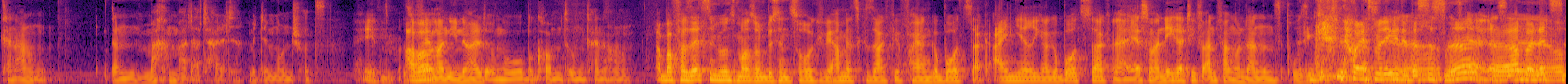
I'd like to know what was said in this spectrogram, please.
keine Ahnung, dann machen wir das halt mit dem Mundschutz. Eben. Also wenn Aber, man ihn halt irgendwo bekommt und keine Ahnung. aber versetzen wir uns mal so ein bisschen zurück. Wir haben jetzt gesagt, wir feiern Geburtstag, einjähriger Geburtstag. Ja, erstmal negativ anfangen und dann ins Positive. Genau, erstmal negativ. Das ist, ne, geil. Das äh, haben wir äh, letzte-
